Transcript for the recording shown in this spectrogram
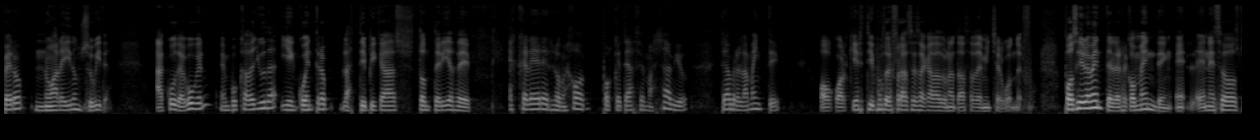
pero no ha leído en su vida. Acude a Google en busca de ayuda y encuentra las típicas tonterías de es que leer es lo mejor porque te hace más sabio, te abre la mente, o cualquier tipo de frase sacada de una taza de Mitchell Wonderful. Posiblemente le recomienden en, en esos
